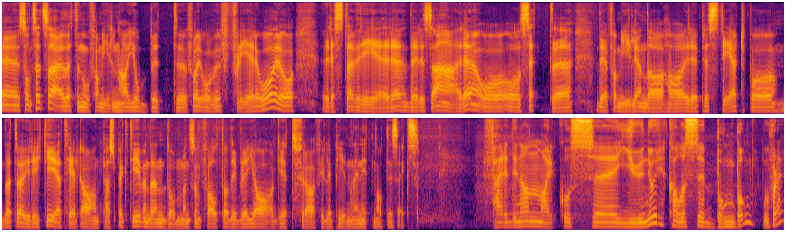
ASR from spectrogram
uh, sånn sett så er jo dette noe familien har jobbet for over flere år. Å restaurere deres ære og, og sette det familien da har prestert på dette øyriket, i et helt annet perspektiv enn den dommen som falt da de ble jaget fra Filippinene i 1986. Ferdinand Marcos jr. kalles Bong-Bong. Hvorfor det?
